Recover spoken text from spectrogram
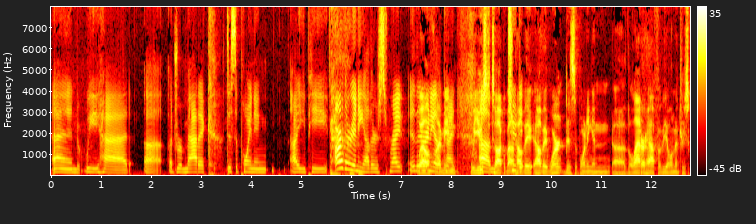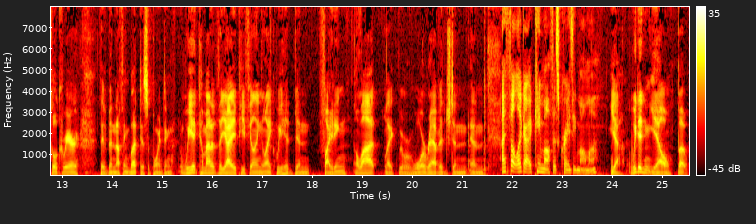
and we had uh, a dramatic, disappointing IEP. Are there any others? Right? Are there well, any other I mean, kind? we used Um, to talk about how di- they how they weren't disappointing in uh, the latter half of the elementary school career. They've been nothing but disappointing. We had come out of the IEP feeling like we had been fighting a lot. Like we were war ravaged and and I felt like I came off as crazy mama. yeah, we didn't yell, but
